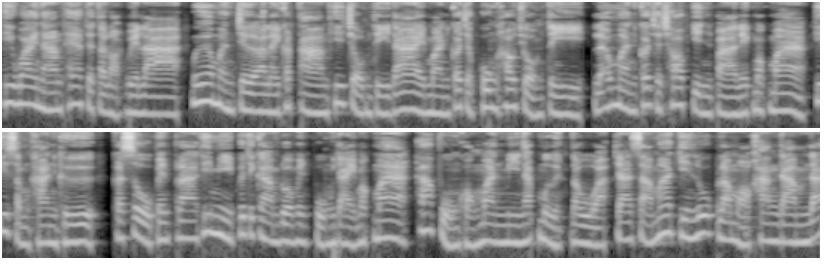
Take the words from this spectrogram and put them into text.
ที่ว่ายน้ำแทบจะตลอดเวลา เมื่อมันเจออะไรก็ตามที่โจมตีได้ มันก็จะพุ่งเข้าโจมตี แล้วมันก็จะชอบกินปลาเล็กมากๆ ที่สำคัญคือกระสูบเป็นปลาที่มีพฤติกรรมรวมเป็นฝูงใหญ่มากๆ ถ้าฝูงของมันมีนับหมื่นตัว จะสามารถกินลูกปลาหมอคางดำได้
